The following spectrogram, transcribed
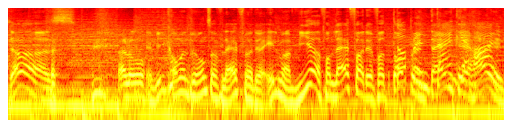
servus. Hallo. Willkommen bei uns auf Live Radio. Elmar, wir von Live Radio verdoppeln dein, Gehalt.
